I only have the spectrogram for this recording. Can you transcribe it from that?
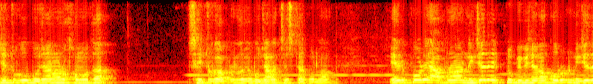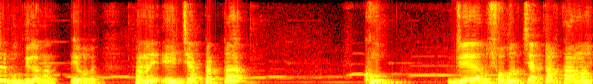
যেটুকু বোঝানোর ক্ষমতা সেটুকু আপনাদেরকে বোঝানোর চেষ্টা করলাম। এরপরে আপনারা নিজেদের একটু বিবেচনা করুন, নিজেদের বুদ্ধি লাগান, এইভাবে। কারণ এই চ্যাপ্টারটা খুব যে সহজ চ্যাপ্টার তা নয়,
